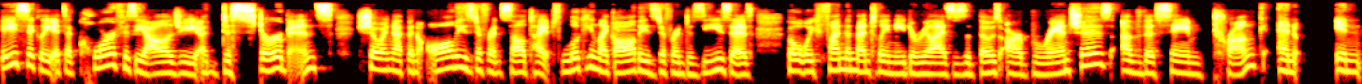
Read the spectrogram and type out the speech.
basically, it's a core physiology, a disturbance showing up in all these different cell types, looking like all these different diseases. But what we fundamentally need to realize is that those are branches of the same trunk. And in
